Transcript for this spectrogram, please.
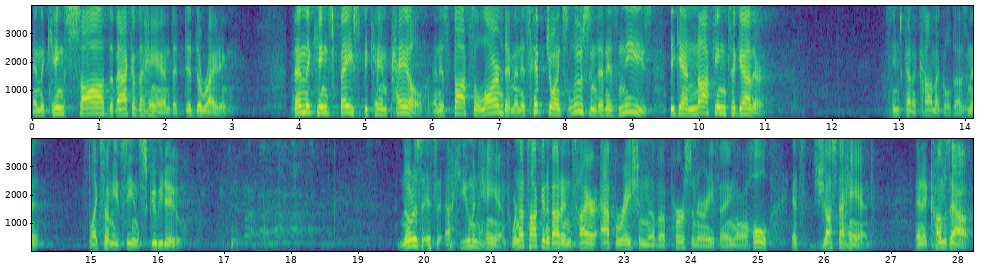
And the king saw the back of the hand that did the writing. Then the king's face became pale, and his thoughts alarmed him, and his hip joints loosened, and his knees began knocking together. Seems kind of comical, doesn't it? It's like something you'd see in Scooby Doo. Notice it's a human hand. We're not talking about an entire apparition of a person or anything, or a whole, it's just a hand. And it comes out,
